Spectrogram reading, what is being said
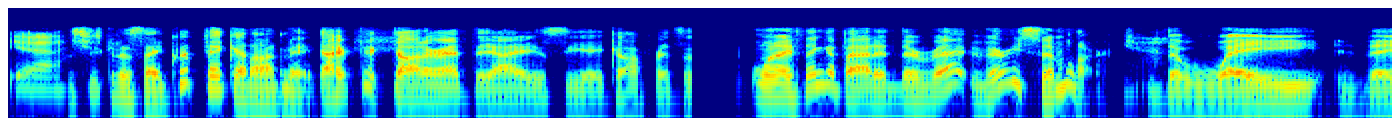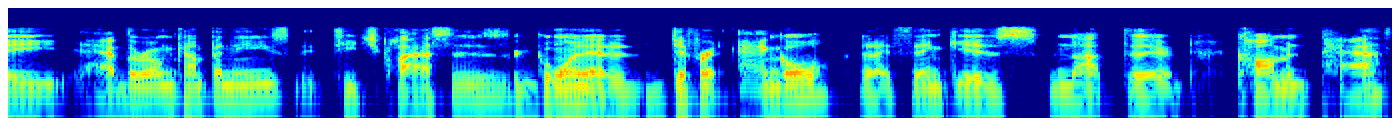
Yeah. She's gonna say, "Quit picking on me." I picked on her at the IACA conference. When I think about it, they're very, very similar. Yeah. The way they have their own companies, they teach classes, they're going at a different angle that I think is not the common path.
